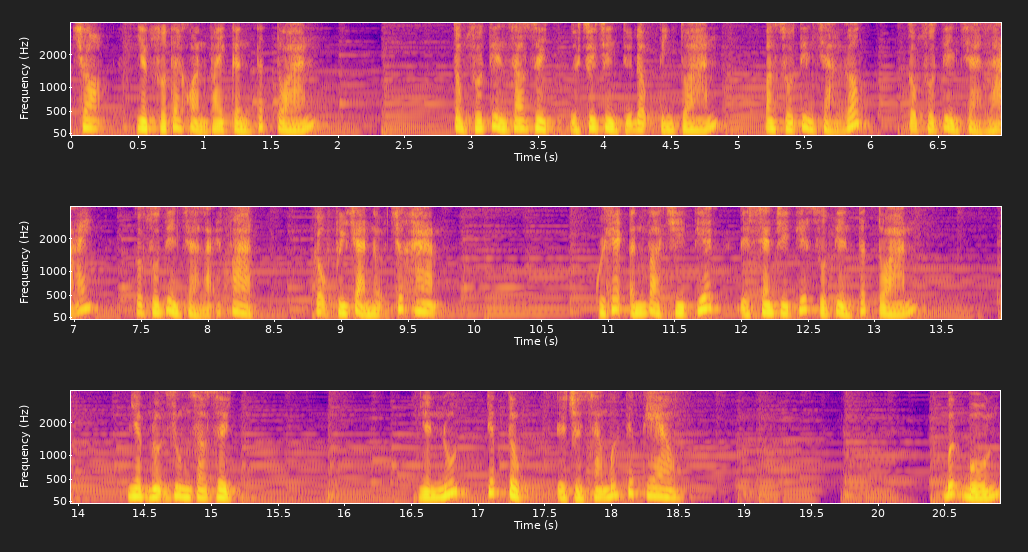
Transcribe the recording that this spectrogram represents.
Chọn nhập số tài khoản vay cần tất toán. Tổng số tiền giao dịch được chương trình tự động tính toán bằng số tiền trả gốc cộng số tiền trả lãi cộng số tiền trả lãi phạt cộng phí trả nợ trước hạn. Quý khách ấn vào chi tiết để xem chi tiết số tiền tất toán. Nhập nội dung giao dịch nhấn nút tiếp tục để chuyển sang bước tiếp theo. Bước 4.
